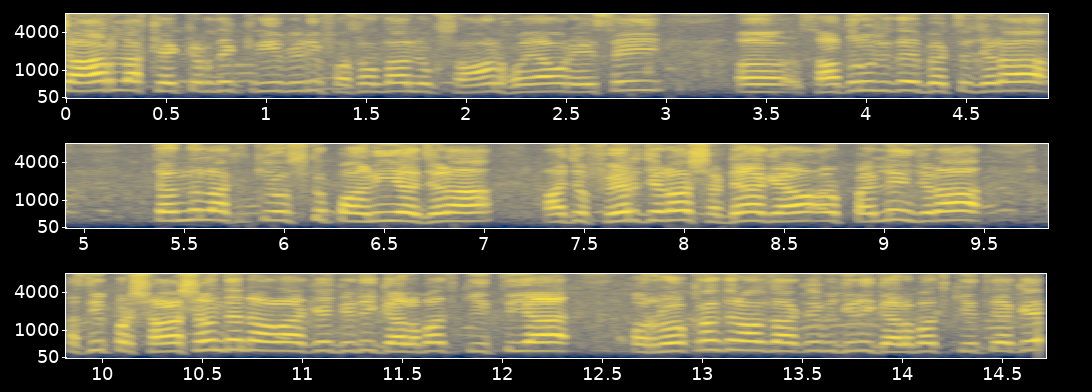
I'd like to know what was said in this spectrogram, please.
4 ਲੱਖ ਏਕੜ ਦੇ ਕਰੀਬ ਜਿਹੜੀ ਫਸਲ ਦਾ ਨੁਕਸਾਨ ਹੋਇਆ ਔਰ ਇਸੇ ਹੀ ਸਤਲੁਜ ਦੇ ਵਿੱਚ ਜਿਹੜਾ 3 ਲੱਖ ਕਿਉਸਕ ਪਾਣੀ ਆ ਜਿਹੜਾ ਅੱਜ ਫਿਰ ਜਿਹੜਾ ਛੱਡਿਆ ਗਿਆ ਔਰ ਪਹਿਲੇ ਹੀ ਜਿਹੜਾ ਅਸੀਂ ਪ੍ਰਸ਼ਾਸਨ ਦੇ ਨਾਲ ਆ ਕੇ ਜਿਹੜੀ ਗੱਲਬਾਤ ਕੀਤੀ ਆ ਔਰ ਲੋਕਾਂ ਦੇ ਨਾਲ ਜਾ ਕੇ ਵੀ ਜਿਹੜੀ ਗੱਲਬਾਤ ਕੀਤੀ ਆ ਕਿ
